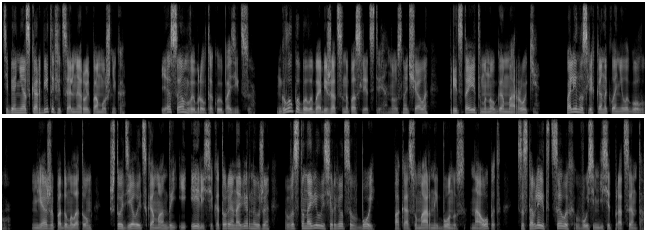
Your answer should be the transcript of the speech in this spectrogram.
тебя не оскорбит официальная роль помощника? Я сам выбрал такую позицию. Глупо было бы обижаться на последствия, но сначала предстоит много мороки. Полина слегка наклонила голову. Я же подумал о том, что делать с командой и Элиси, которая, наверное, уже восстановилась и рвется в бой, пока суммарный бонус на опыт составляет целых 80%.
